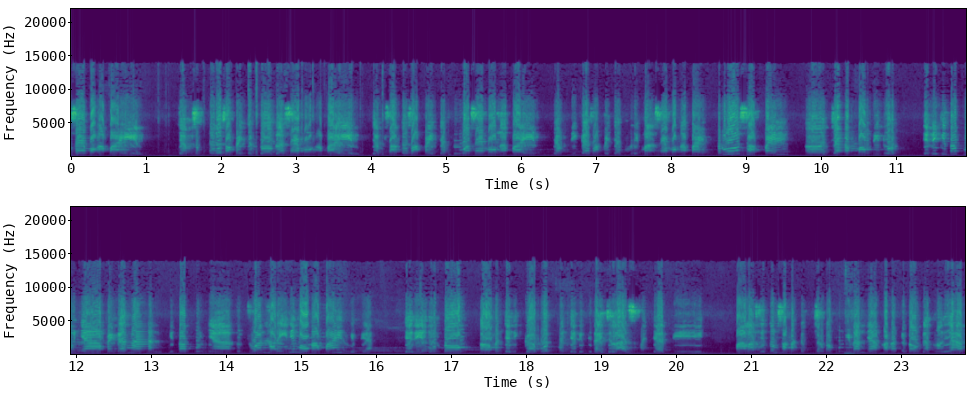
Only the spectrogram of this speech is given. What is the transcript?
saya mau ngapain? Jam 10 sampai jam 12 saya mau ngapain? Jam 1 sampai jam 2 saya mau ngapain? Jam 3 sampai jam 5 saya mau ngapain? Terus sampai uh, jam mau tidur. Jadi kita punya pegangan kita punya tujuan hari ini mau ngapain gitu ya. Jadi untuk uh, menjadi gabut menjadi tidak jelas menjadi malas itu sangat kecil kemungkinannya. Karena kita udah ngelihat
